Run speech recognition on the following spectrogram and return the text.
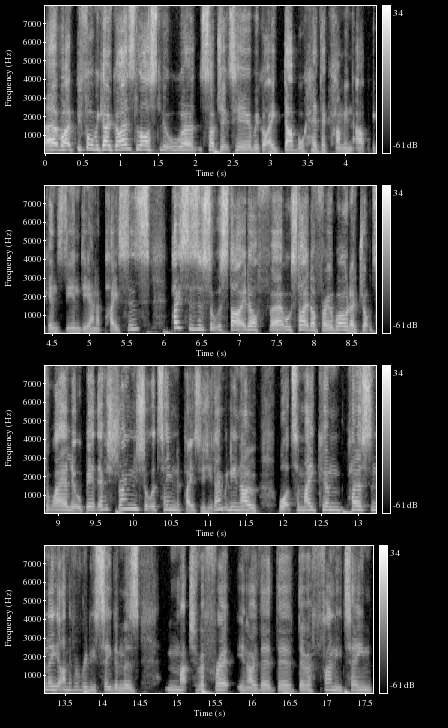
Uh, right, before we go, guys, last little uh, subject here. We've got a double header coming up against the Indiana Pacers. Pacers have sort of started off uh, well, started off very well. They've dropped away a little bit. They're a strange sort of team, the Pacers. You don't really know what to make them. Personally, I never really see them as much of a threat. You know, they're they're, they're a funny team.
